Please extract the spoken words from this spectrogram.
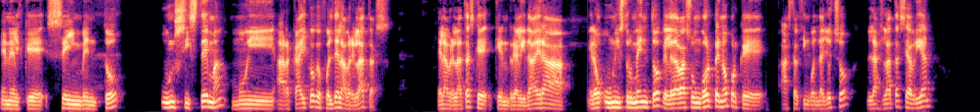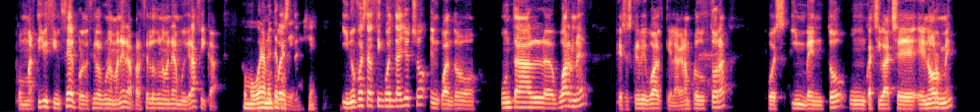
en el que se inventó un sistema muy arcaico que fue el del abrelatas. El abrelatas que, que en realidad era, era un instrumento que le dabas un golpe, ¿no? Porque hasta el 58 las latas se abrían con martillo y cincel, por decirlo de alguna manera, para hacerlo de una manera muy gráfica. Como buenamente podía, sí. Y no fue hasta el 58 en cuanto un tal Warner, que se escribe igual que la gran productora, pues inventó un cachivache enorme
